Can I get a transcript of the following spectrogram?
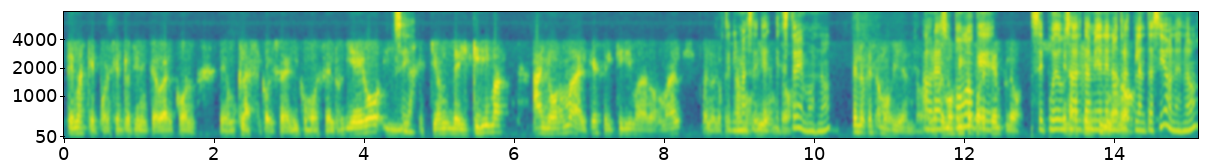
temas que, por ejemplo, tienen que ver con eh, un clásico israelí como es el riego y la gestión del clima anormal, que es el clima anormal, bueno, lo que Climas estamos viendo. extremos, ¿no? Es lo que estamos viendo. Ahora, supongo que se puede usar también en otras plantaciones, ¿no?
